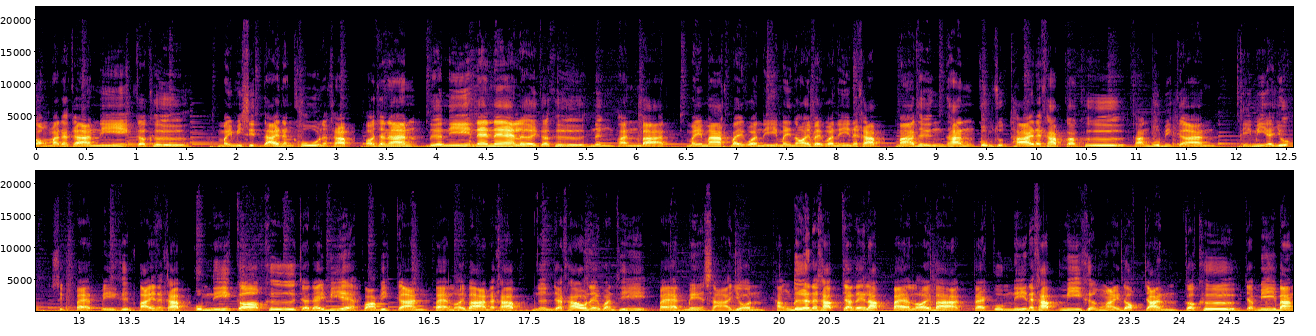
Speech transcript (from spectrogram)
2 มาตรการนี้ก็คือ ไม่มีสิทธิ์ได้ทั้งคู่นะครับ เพราะฉะนั้นเดือนนี้แน่ ๆเลยก็คือ 1,000 บาท ไม่มากไปกว่านี้ไม่น้อยไปกว่านี้นะครับ มาถึงท่านกลุ่มสุดท้ายนะครับก็คือท่านผู้พิการ ที่มีอายุ 18 ปีขึ้นไปนะครับ กลุ่มนี้ก็คือจะได้เบี้ยความพิการ 800 บาทนะครับ เงินจะเข้าในวันที่ 8 เมษายน ทั้งเดือนนะครับจะได้รับ 800 บาท แต่กลุ่มนี้นะครับมีเครื่องหมายดอกจันก็คือจะมีบาง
